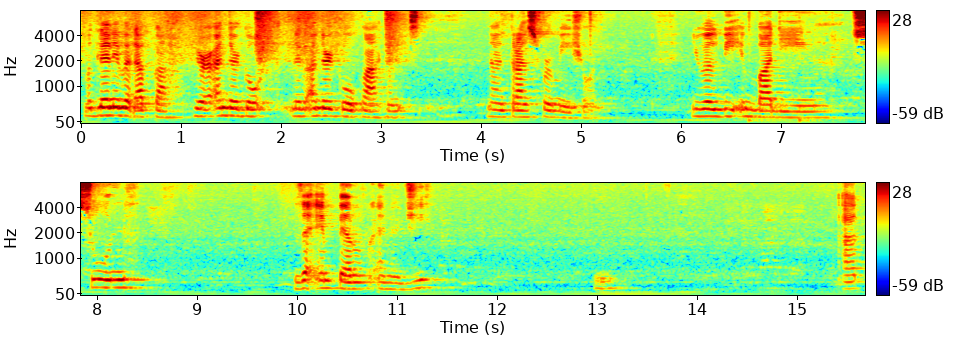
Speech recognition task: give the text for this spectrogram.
magle-level up ka. You're undergo, nag-undergo ka ng, ng transformation. You will be embodying soon the Emperor energy. Hmm? At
